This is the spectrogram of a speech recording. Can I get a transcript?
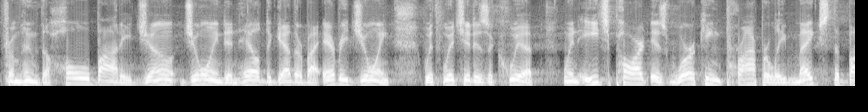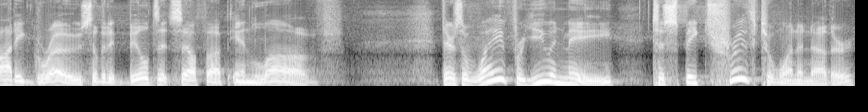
from whom the whole body, jo- joined and held together by every joint with which it is equipped, when each part is working properly, makes the body grow so that it builds itself up in love. There's a way for you and me to speak truth to one another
